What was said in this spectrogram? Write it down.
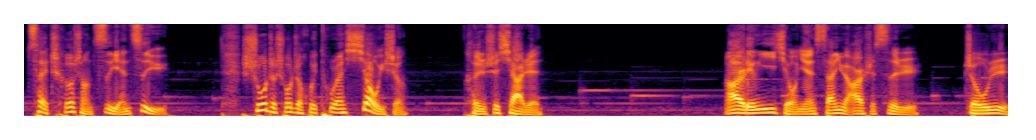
在车上自言自语，说着说着会突然笑一声，很是吓人。二零一九年三月二十四日，周日。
